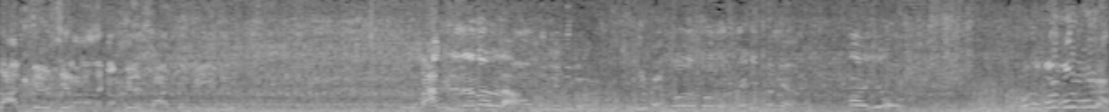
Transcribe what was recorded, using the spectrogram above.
சாக்கு வச்சிருக்கான அந்த கம்பியில சாக்கு கம்பிக்குது சாக்கிரி தானே அதுல? போதும், போதும். ready பண்ணு. ஐயோ. போடு, போடு, போடு, போடு. ஏய்.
